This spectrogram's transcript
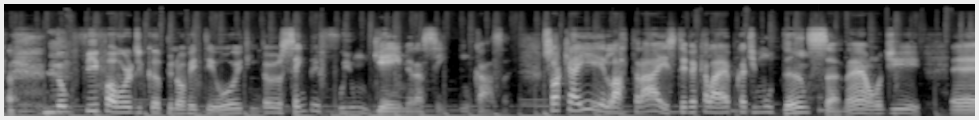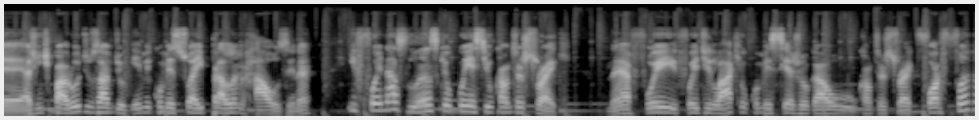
num FIFA World Cup 98, então eu sempre fui um gamer assim, em casa. Só que aí lá atrás teve aquela época de mudança, né? Onde é, a gente parou de usar videogame e começou a ir pra Lan House, né? E foi nas LANs que eu conheci o Counter-Strike né? Foi, foi de lá que eu comecei a jogar o Counter-Strike for fun.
